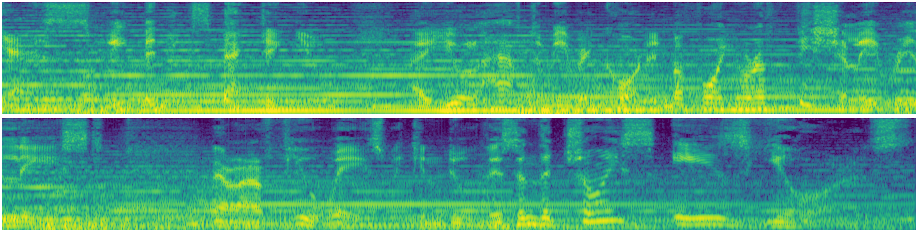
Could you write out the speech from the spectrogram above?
we've been expecting you. Uh, you'll have to be recorded before you're officially released. There are a few ways we can do this, and the choice is yours.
